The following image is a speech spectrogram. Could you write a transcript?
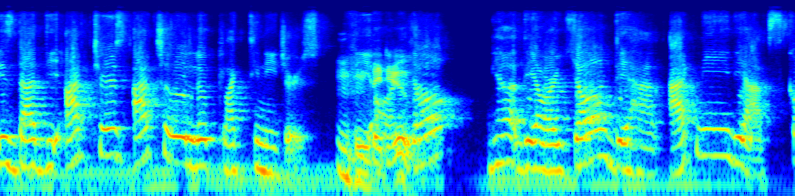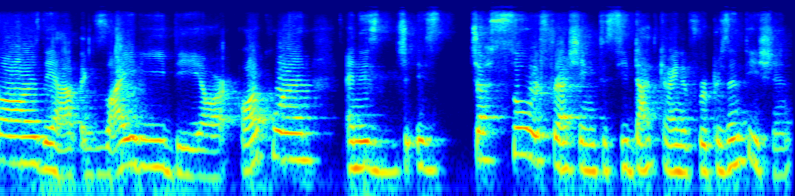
is that the actors actually look like teenagers. Mm-hmm, they, they do. Young, yeah they are young they have acne they have scars they have anxiety they are awkward and it's, it's just so refreshing to see that kind of representation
